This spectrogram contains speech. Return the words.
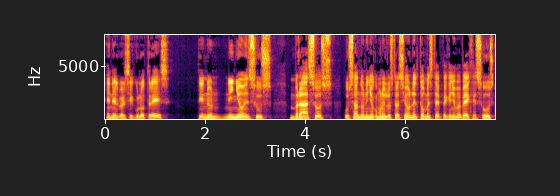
en el versículo 3, tiene un niño en sus brazos, usando un niño como una ilustración. Él toma este pequeño bebé, Jesús.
